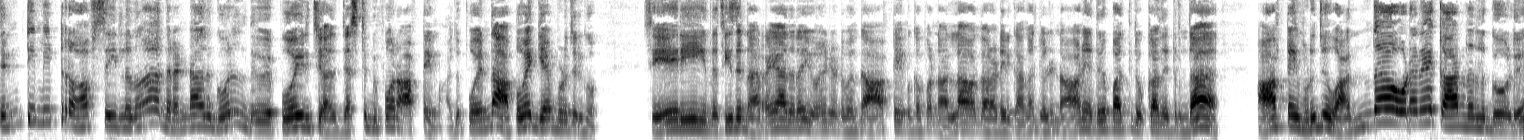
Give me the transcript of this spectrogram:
சென்டிமீட்டர் ஆஃப் சைடில் தான் அந்த ரெண்டாவது கோல் போயிருச்சு. அது ஜஸ்ட் பிஃபோர் ஆஃப் டைம் அது போயிருந்தா அப்போவே கேம் முடிஞ்சிருக்கும். சரி இந்த சீசன் நிறையா தடவை யுனைடெட் வந்து ஆஃப் டைமுக்கு அப்புறம் நல்லா வந்து விளையாடி இருக்காங்கன்னு சொல்லி நானும் எதிர்பார்த்துட்டு உட்காந்துட்டு இருந்தா ஆஃப் டைம் முடிஞ்சு வந்தா உடனே கார்னர்ல கோலு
